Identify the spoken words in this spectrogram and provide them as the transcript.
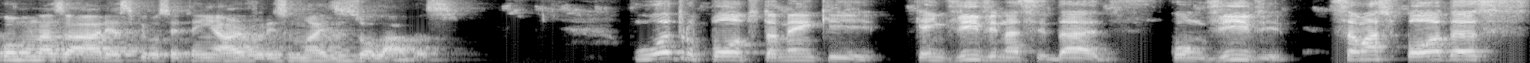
como nas áreas que você tem árvores mais isoladas. Um outro ponto também que quem vive nas cidades convive são as podas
